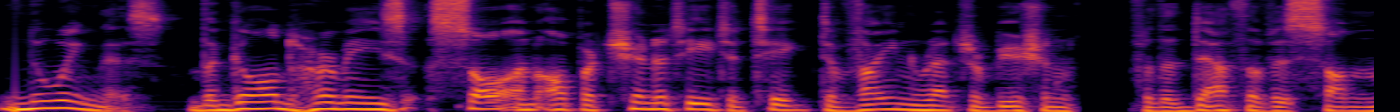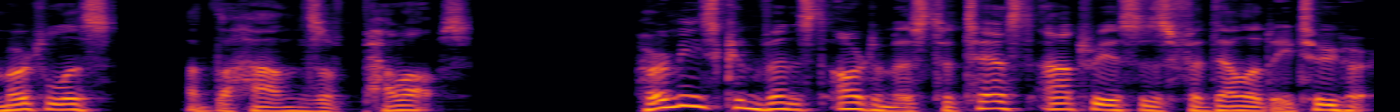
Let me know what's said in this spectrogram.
Knowing this, the god Hermes saw an opportunity to take divine retribution for the death of his son Myrtilus at the hands of Pelops. Hermes convinced Artemis to test Atreus's fidelity to her,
